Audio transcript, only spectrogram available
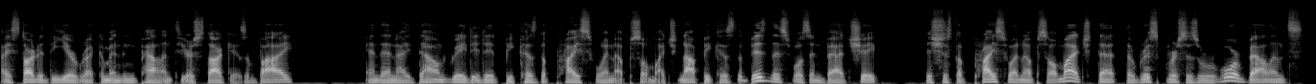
I started the year recommending Palantir stock as a buy and then I downgraded it because the price went up so much, not because the business was in bad shape. It's just the price went up so much that the risk versus reward balance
